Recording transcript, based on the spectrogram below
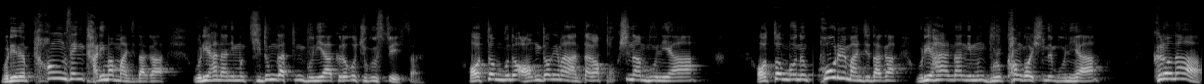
우리는 평생 다리만 만지다가 우리 하나님은 기둥 같은 분이야 그러고 죽을 수도 있어요. 어떤 분은 엉덩이만 앉다가 폭신한 분이야. 어떤 분은 코를 만지다가 우리 하나님은 물컹거리시는 분이야. 그러나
